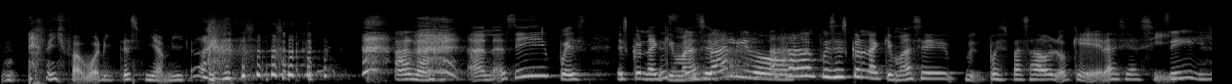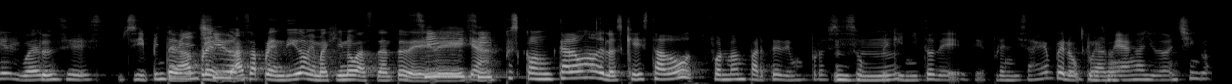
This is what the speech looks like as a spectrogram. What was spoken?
mi favorita es mi amiga. Ana. Ana, sí, pues es con la que más. Es válido. Ajá, pues es con la que más he pues pasado lo que era, y así. Sí, ella igual. Entonces, sí, pinta bien chido. Has aprendido, me imagino, bastante de, ella. Sí, pues con cada uno de los que he estado forman parte de un proceso pequeñito de, de, aprendizaje, pero pues me han ayudado en chingo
